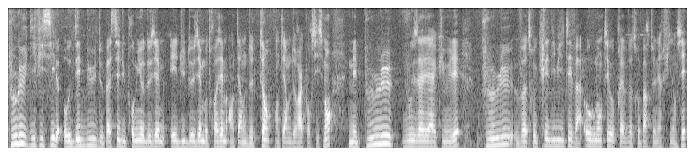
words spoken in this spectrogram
plus difficile au début de passer du premier au deuxième et du deuxième au troisième en termes de temps, en termes de raccourcissement, mais plus vous allez accumuler, plus votre crédibilité va augmenter auprès de votre partenaire financier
